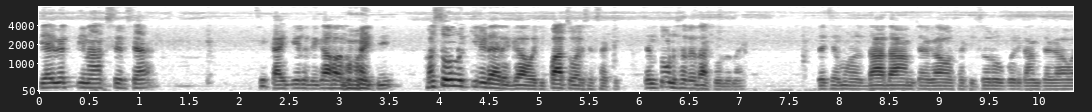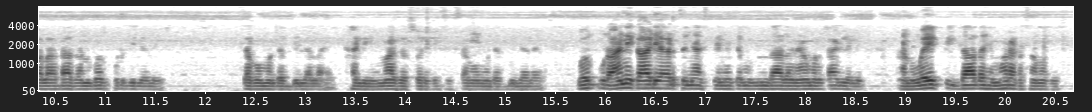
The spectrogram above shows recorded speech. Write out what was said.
त्या व्यक्तीनं अक्षरशः ते काय केलं ते गावाला माहिती? फसवणूक केली डायरेक्ट गावाची पाच वर्षासाठी. त्यांनी तोंड सध्या दाखवलं नाही. त्याच्यामुळं दादा आमच्या गावासाठी सर्वोपरी आमच्या गावाला दादानं भरपूर दिलेलं आहे सभामंडप दिलेला आहे खाली मागासवर्गाचे सभामंडप दिलेला आहे भरपूर अनेक अडी अडचणी असते त्याच्यामधून दादाने आम्हाला काढलेले आणि वैयक्तिक दादा हे मराठा समाज आहे.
